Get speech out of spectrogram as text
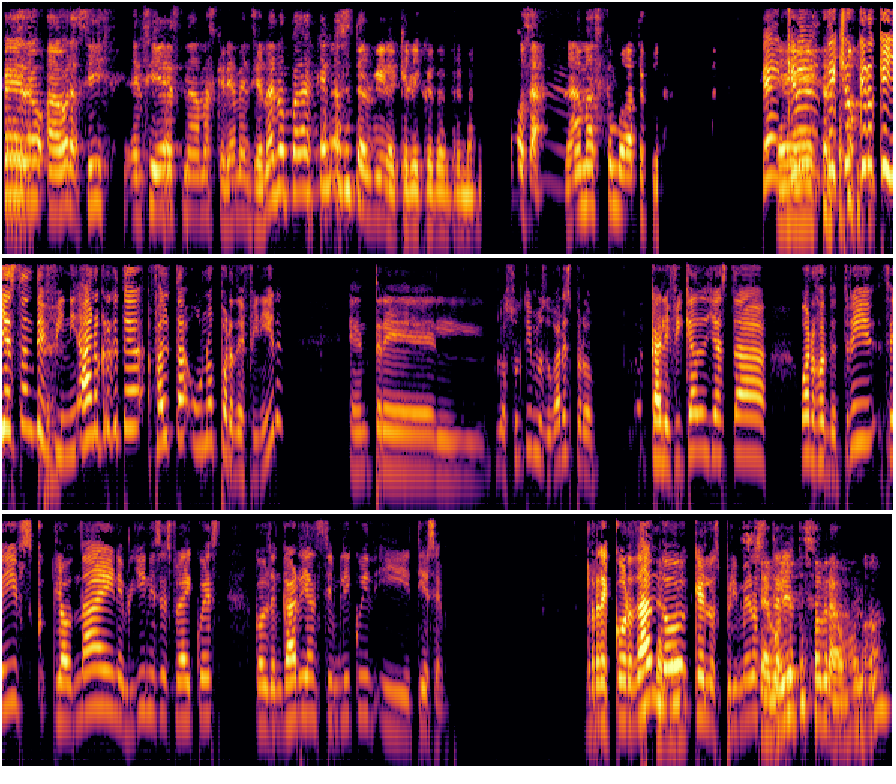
Pero ahora sí, él sí es, nada más quería mencionarlo para que no se te olvide que Liquid va en primer lugar. O sea, nada más como dato claro. Eh, Eh. de hecho, creo que ya están definidos. Ah, no, creo que te falta uno por definir entre el- los últimos lugares, pero calificados ya está 103 Thieves, Cloud9, Evil Genesis, FlyQuest, Golden Guardians, Team Liquid y TSM. Recordando Según- que los primeros tres- te sobra uno, ¿no?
